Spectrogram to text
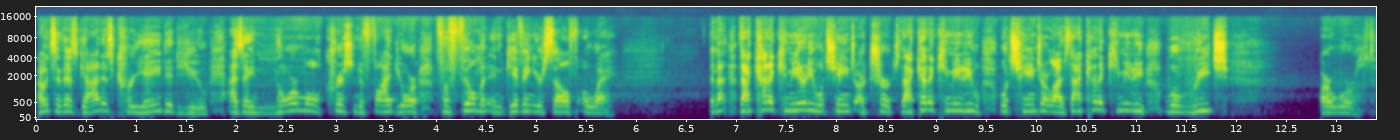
I would say this God has created you as a normal Christian to find your fulfillment in giving yourself away. And that, that kind of community will change our church. That kind of community will, will change our lives. That kind of community will reach our world.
